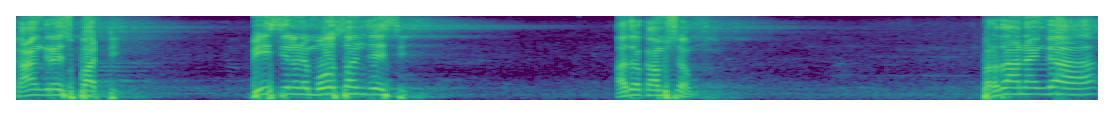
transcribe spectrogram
కాంగ్రెస్ పార్టీ. బీసీలను మోసం చేసి. అదొక అంశం. ప్రధానంగా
